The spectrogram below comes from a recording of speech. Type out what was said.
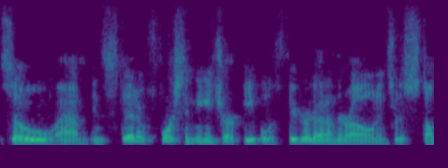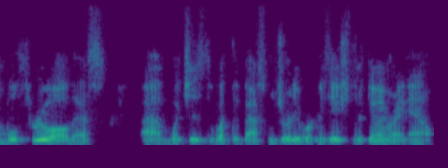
So um, instead of forcing the HR people to figure it out on their own and sort of stumble through all this, um, which is what the vast majority of organizations are doing right now,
